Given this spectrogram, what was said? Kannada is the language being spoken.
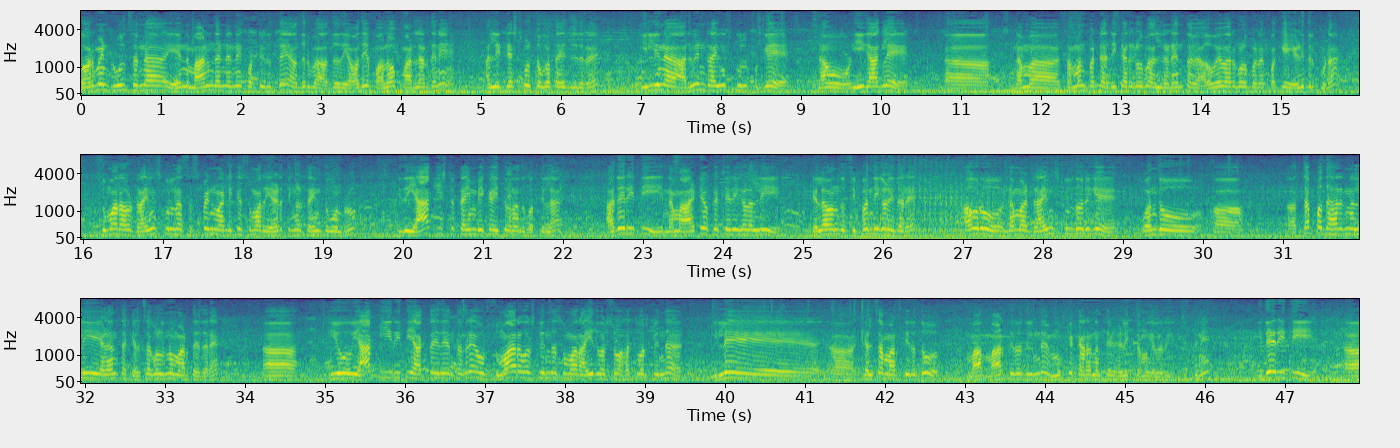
ಗೌರ್ಮೆಂಟ್ ರೂಲ್ಸನ್ನು ಏನು ಮಾನದಂಡನೆ ಕೊಟ್ಟಿರುತ್ತೆ, ಅದ್ರ ಅದು ಯಾವುದೇ ಫಾಲೋ ಅಪ್ ಮಾಡಲಾರ್ದೇ ಅಲ್ಲಿ ಟೆಸ್ಟ್ಗಳು ತಗೋತಾ ಇದ್ದಿದ್ದಾರೆ ಇಲ್ಲಿನ ಅರವಿಂದ್ ಡ್ರೈವಿಂಗ್ ಸ್ಕೂಲ್ ಬಗ್ಗೆ ನಾವು ಈಗಾಗಲೇ ನಮ್ಮ ಸಂಬಂಧಪಟ್ಟ ಅಧಿಕಾರಿಗಳು ಅಲ್ಲಿ ನಡೆಯುವಂಥ ಅವ್ಯವಹಾರಗಳ ಬಗ್ಗೆ ಹೇಳಿದ್ರು ಕೂಡ, ಸುಮಾರು ಅವ್ರು ಡ್ರೈವಿಂಗ್ ಸ್ಕೂಲ್ನ ಸಸ್ಪೆಂಡ್ ಮಾಡಲಿಕ್ಕೆ ಸುಮಾರು ಎರಡು ತಿಂಗಳು ಟೈಮ್ ತಗೊಂಡ್ರು. ಇದು ಯಾಕೆ ಇಷ್ಟು ಟೈಮ್ ಬೇಕಾಯಿತು ಅನ್ನೋದು ಗೊತ್ತಿಲ್ಲ. ಅದೇ ರೀತಿ ನಮ್ಮ ಆರ್ ಟಿ ಒ ಕಚೇರಿಗಳಲ್ಲಿ ಕೆಲವೊಂದು ಸಿಬ್ಬಂದಿಗಳಿದ್ದಾರೆ. ಅವರು ನಮ್ಮ ಡ್ರೈವಿಂಗ್ ಸ್ಕೂಲ್ದವರಿಗೆ ಒಂದು ತಪ್ಪ ದಾರಿನಲ್ಲಿ ಹೇಳೋಂಥ ಕೆಲಸಗಳನ್ನು ಮಾಡ್ತಾ ಇದ್ದಾರೆ. ಇವು ಯಾಕೆ ಈ ರೀತಿ ಆಗ್ತಾ ಇದೆ ಅಂತಂದ್ರೆ ಅವ್ರು ಸುಮಾರು ವರ್ಷದಿಂದ ಸುಮಾರು ಐದು ವರ್ಷ ಹತ್ತು ವರ್ಷದಿಂದ ಇಲ್ಲೇ ಕೆಲಸ ಮಾಡ್ತಿರೋದು ಮಾಡ್ತಿರೋದ್ರಿಂದ ಮುಖ್ಯ ಕಾರಣ ಅಂತೇಳಿ ಹೇಳಿ ತಮಗೆಲ್ಲರಿಗೂ ಇಚ್ಛಿಸ್ತೀನಿ ಇದೇ ರೀತಿ ಆ,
